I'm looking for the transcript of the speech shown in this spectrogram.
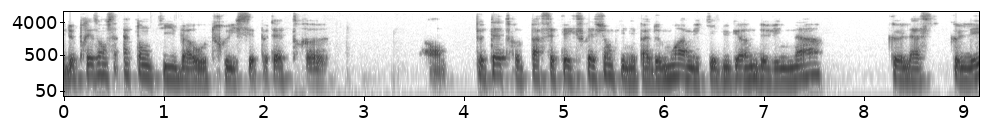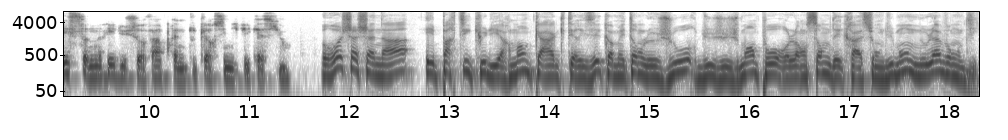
de présence attentive à autrui. C'est peut-être, euh, peut-être par cette expression qui n'est pas de moi, mais qui est du Gaon de Vilna, que, les sonneries du chauffard prennent toute leur signification. Rosh Hashanah est particulièrement caractérisé comme étant le jour du jugement pour l'ensemble des créations du monde, nous l'avons dit.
